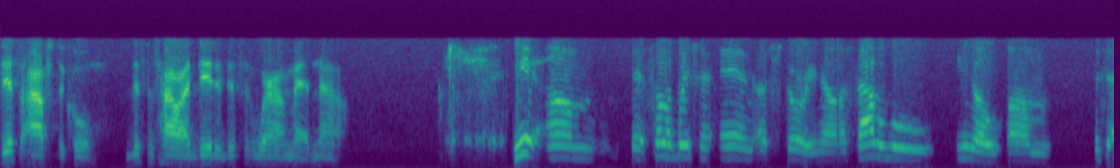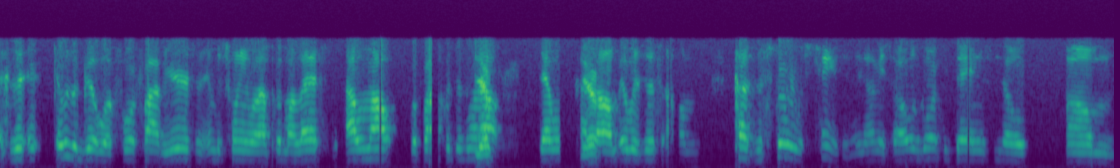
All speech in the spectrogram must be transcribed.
this obstacle. This is how I did it. This is where I'm at now. Yeah, um, yeah, celebration and a story. Now, Unstoppable, you know, um, it's, it, it was a good what four or five years and in between when I put my last album out before I put this one Yep. out. That one, Yep. um, it was just um, because the story was changing. You know what I mean? So I was going through things, you know, um,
